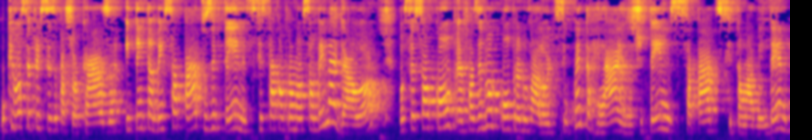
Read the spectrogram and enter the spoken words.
o que você precisa para sua casa e tem também sapatos e tênis que está com promoção bem legal, ó. Você só compra, é, fazendo uma compra no valor de 50 reais de tênis e sapatos que estão lá vendendo,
